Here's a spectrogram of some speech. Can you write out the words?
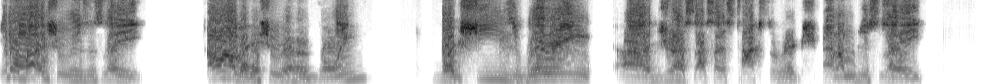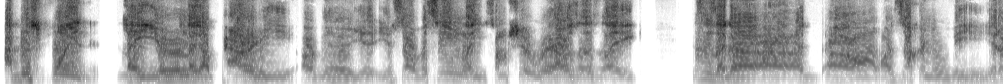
you know my issue is it's like I don't have an issue with her going, but she's wearing a dress that says tax the rich and i'm just like at this point like you're like a parody of your, your yourself it seemed like some shit where i was, I was like this is like a a, a, a, zucker movie you know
